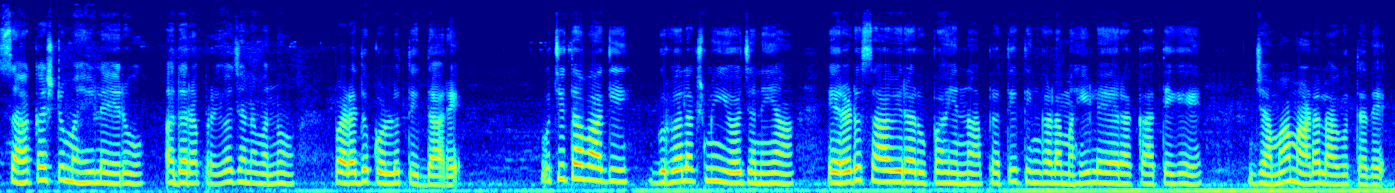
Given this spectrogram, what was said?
ಸಾಕಷ್ಟು ಮಹಿಳೆಯರು ಅದರ ಪ್ರಯೋಜನವನ್ನು ಪಡೆದುಕೊಳ್ಳುತ್ತಿದ್ದಾರೆ. ಉಚಿತವಾಗಿ ಗೃಹಲಕ್ಷ್ಮಿ ಯೋಜನೆಯ ಎರಡು ಸಾವಿರ ರೂಪಾಯಿಯನ್ನು ಪ್ರತಿ ತಿಂಗಳ ಮಹಿಳೆಯರ ಖಾತೆಗೆ ಜಮಾ ಮಾಡಲಾಗುತ್ತದೆ.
